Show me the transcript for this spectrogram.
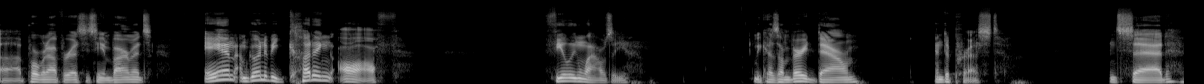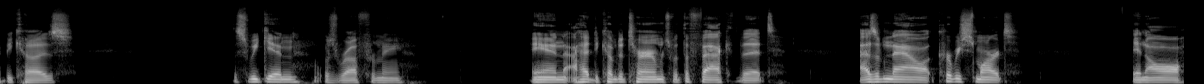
uh, pouring out for SEC environments. And I'm going to be cutting off feeling lousy because I'm very down and depressed and sad because this weekend was rough for me. And I had to come to terms with the fact that as of now, Kirby Smart, in all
